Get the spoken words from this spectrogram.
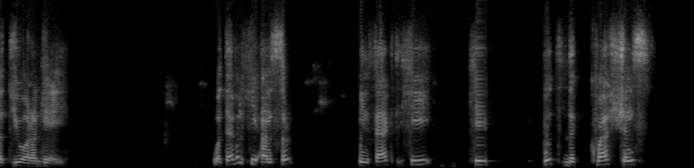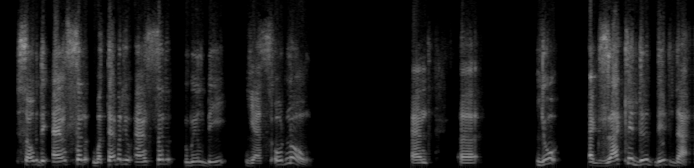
that you are a gay? Whatever he answered, in fact, he, he put the questions so the answer, whatever you answer, will be yes or no. And uh, you exactly did, did that.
